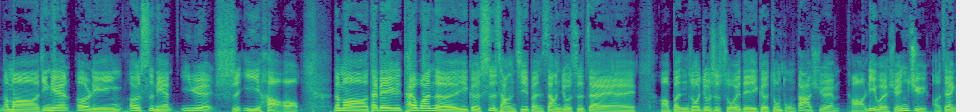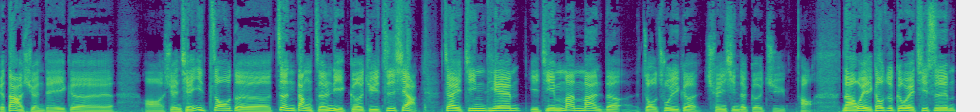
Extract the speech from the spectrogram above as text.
那么今天二零二四年一月十一号哦，那么台北、台湾的一个市场基本上就是在啊本周就是所谓的一个总统大选啊、立委选举啊这样一个大选的一个啊选前一周的震荡整理格局之下，在今天已经慢慢的走出一个全新的格局。好，那我也告诉各位，其实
